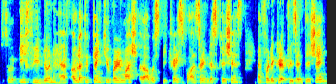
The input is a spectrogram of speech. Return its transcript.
So if you don't have, I would like to thank you very much, uh, our speakers, for answering those questions and for the great presentation.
